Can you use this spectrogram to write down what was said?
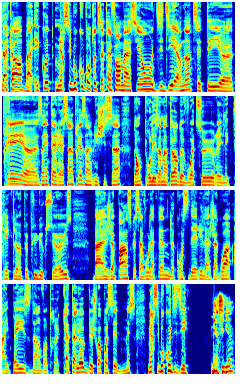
D'accord. Ben, écoute, merci beaucoup pour toute cette information. Didier Ernotte, c'était euh, très euh, intéressant, très enrichissant. Donc, pour les amateurs de voitures électriques là, un peu plus luxueuses, ben, je pense que ça vaut la peine de considérer la Jaguar I-Pace dans votre catalogue de choix possibles. Merci beaucoup, Didier. Merci bien.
